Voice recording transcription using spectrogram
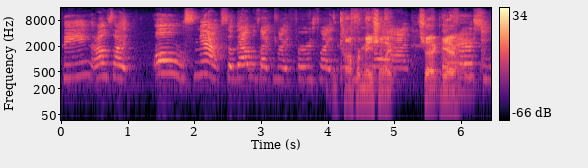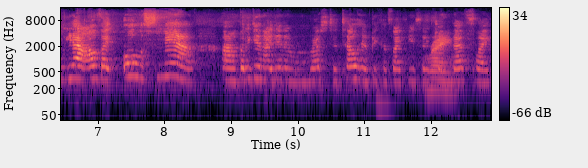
thing, I was like, oh snap! So that was like my first like Confirmation, like check. The Yeah. first, yeah, I was like, oh snap. Um, but again, I didn't rush to tell him because, like you said, Right. Jen, that's like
